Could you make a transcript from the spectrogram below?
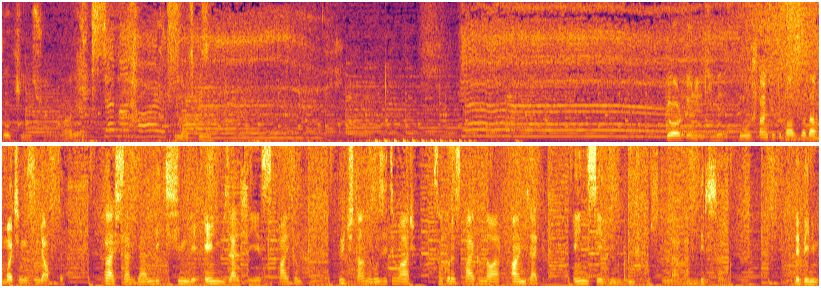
Çok iyiyiz şu an var ya. Bu maç bizim. Gördüğünüz gibi doğuştan kötü bazladan maçımızı yaptık. Arkadaşlar geldik şimdi en güzel şeyi Spike'ın 3 tane rozeti var. Sakura Spike'ın da var ancak en sevdiğim gümüş kostümlerden birisi olan ve benim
